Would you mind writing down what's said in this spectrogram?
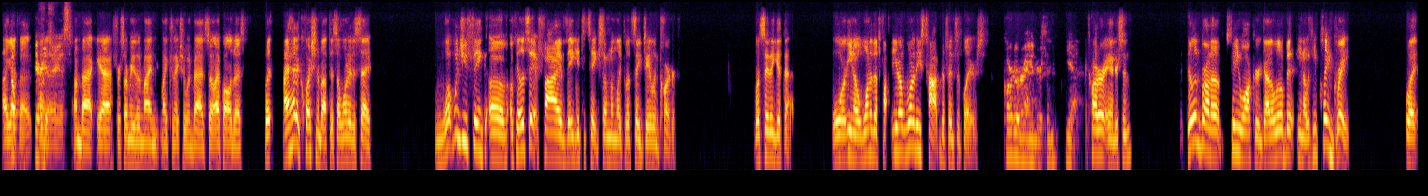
I got Oh, that. there I he got- is. there he is. I'm back. Yeah. For some reason my my connection went bad, so I apologize. But I had a question about this. I wanted to say, what would you think of? Okay, let's say at five they get to take someone like, let's say Jalen Carter. Let's say they get that, or you know, one of the you know one of these top defensive players, Carter or Anderson. Yeah, Carter Anderson. Dylan brought up Kenny Walker. Got a little bit, you know, he played great, but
